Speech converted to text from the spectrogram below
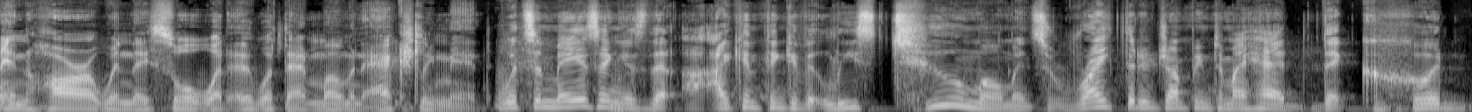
in horror when they saw what what that moment actually meant. What's amazing is that I can think of at least two moments right that are jumping to my head that could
